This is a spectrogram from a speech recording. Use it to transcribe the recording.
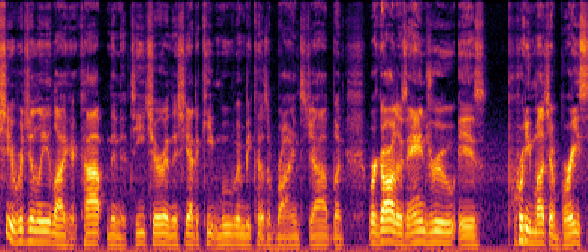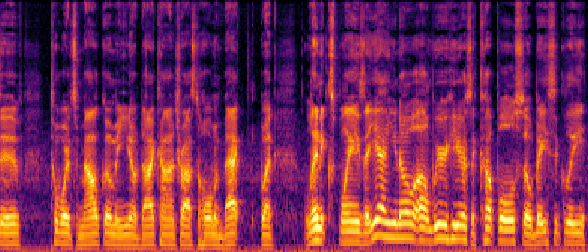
she originally like a cop, then a teacher, and then she had to keep moving because of Brian's job? But regardless, Andrew is pretty much abrasive towards Malcolm, and you know, Daikon tries to hold him back. But Lynn explains that, yeah, you know, um, we're here as a couple, so basically,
